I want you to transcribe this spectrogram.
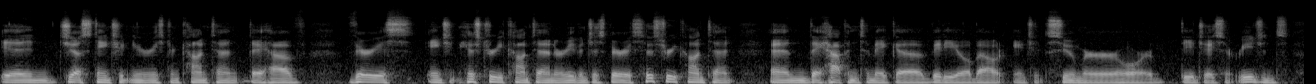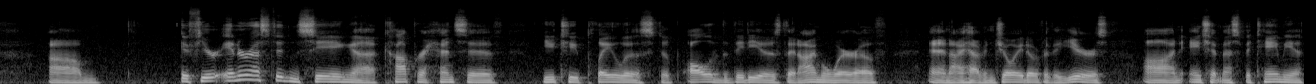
in just ancient Near Eastern content. They have various ancient history content or even just various history content, and they happen to make a video about ancient Sumer or the adjacent regions. Um, if you're interested in seeing a comprehensive YouTube playlist of all of the videos that I'm aware of and I have enjoyed over the years on ancient Mesopotamia,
